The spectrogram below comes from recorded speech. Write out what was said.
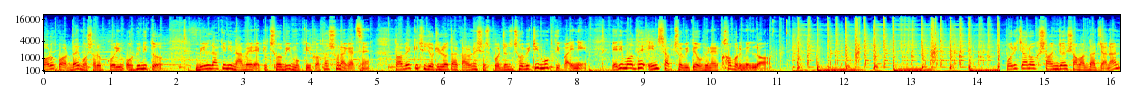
বড় পর্দায় মোশাররফ করিম অভিনীত বিল ডাকিনী নামের একটি ছবি মুক্তির কথা শোনা গেছে। তবে কিছু জটিলতার কারণে শেষ পর্যন্ত ছবিটি মুক্তি পায়নি। এরই মধ্যে ইনসাফ ছবিতে অভিনয়ের খবর মিলল। পরিচালক সঞ্জয় সমাদ্দার জানান,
